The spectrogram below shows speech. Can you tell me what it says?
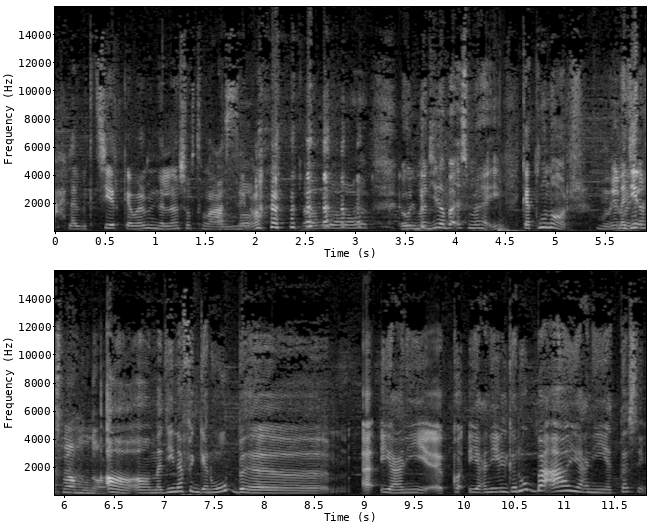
أحلى بكتير كمان من اللي أنا شفته مع السينما. الله. والمدينة بقى اسمها إيه؟ كانت منار. المدينة اسمها منار. آه آه مدينة في الجنوب آه آه، يعني ق- يعني الجنوب بقى يعني يتسم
